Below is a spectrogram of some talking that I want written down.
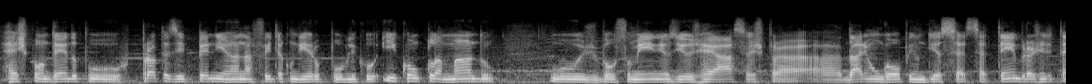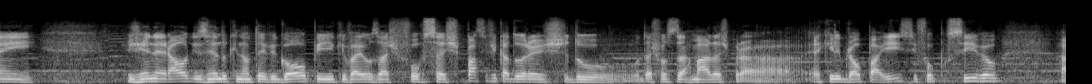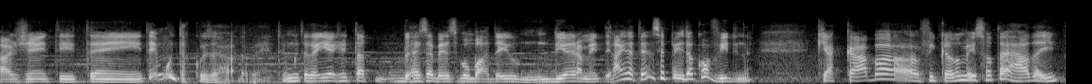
respondendo por prótese peniana feita com dinheiro público e conclamando os bolsomínios e os reaças para darem um golpe no dia 7 de setembro. A gente tem general dizendo que não teve golpe e que vai usar as forças pacificadoras do, das Forças Armadas para equilibrar o país, se for possível. A gente tem tem muita coisa errada, velho. Tem muita e a gente tá recebendo esse bombardeio diariamente. Ainda tem a CPI da Covid, né? Que acaba ficando meio soterrada aí.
